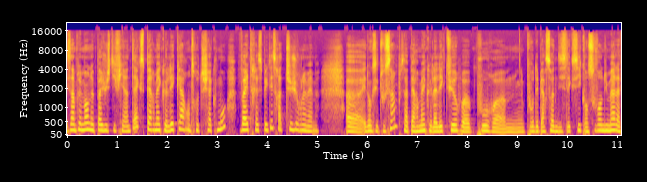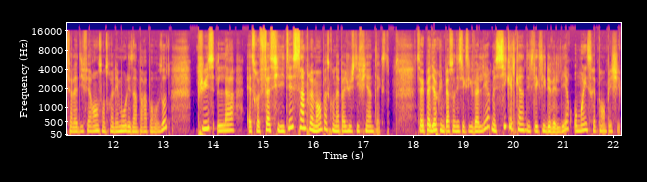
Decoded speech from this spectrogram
Et simplement ne pas justifier un texte permet que l'écart entre chaque mot va être respecté, sera toujours le même. Euh, et donc c'est tout simple, ça permet que la lecture euh, pour euh, pour des personnes dyslexiques ont souvent du mal à faire la différence entre les mots les uns par rapport aux autres, puisse là être facilitée simplement parce qu'on n'a pas justifié un texte. Ça ne veut pas dire qu'une personne dyslexique va le lire, mais si quelqu'un dyslexique devait le lire, au moins il ne serait pas empêché.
